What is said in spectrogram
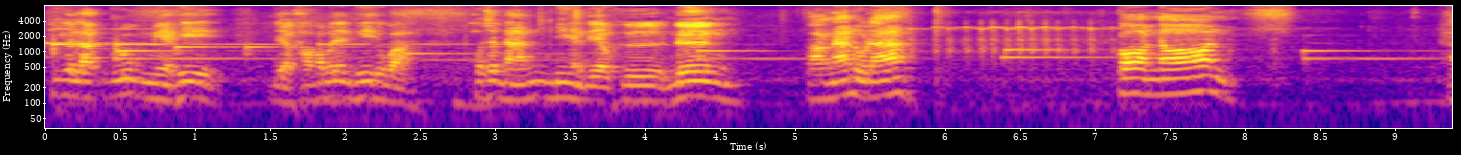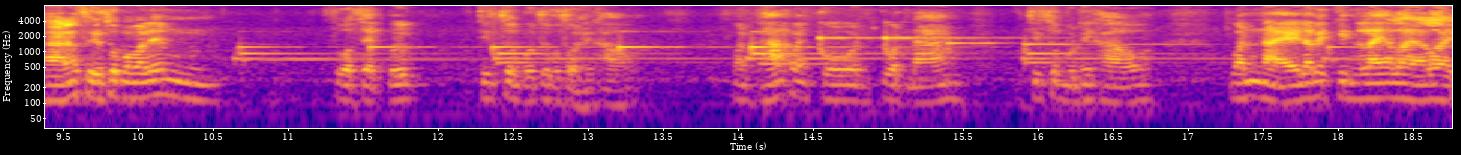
พี่ก็รักลูกเมียพี่ เดี๋ยวเขาก็ไม่เล่นพี่ถูกป่ะเพราะฉะนั้นมีอย่างเดียวคือหนึ่งฟังนะหนูนะ ก่อนนอน หาหนังสือสวดมนต์มาเล่มสวดเสร็จปุ๊บที่สวดบุญสวดกุศลให้เขาวันพระวันโกนกวดน้ำที่สวดบุญให้เขา วันไหนเราไปกินอะไรอร่อยอร่อย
